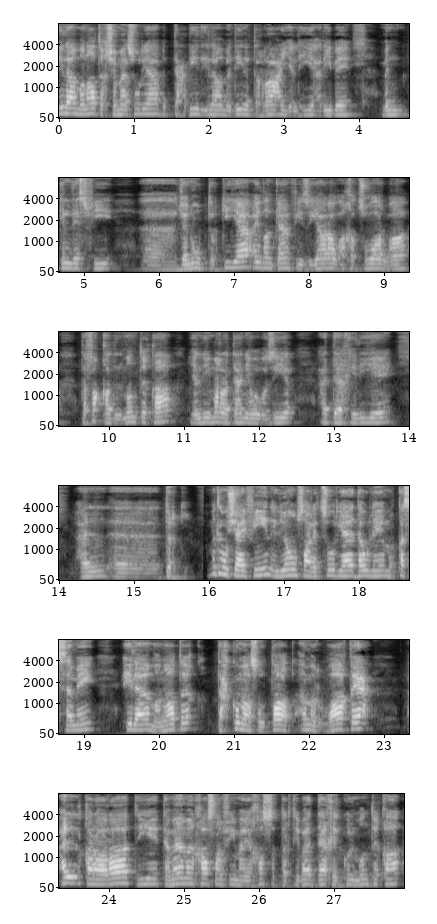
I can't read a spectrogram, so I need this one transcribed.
إلى مناطق شمال سوريا بالتحديد إلى مدينة الراعي اللي هي قريبة من كلس في آه، جنوب تركيا. أيضا كان في زيارة وأخذ صور وتفقد المنطقة يلي مرة ثانية هو وزير الداخلية التركي مثل ما شايفين اليوم صارت سوريا دولة مقسمة إلى مناطق تحكمها سلطات أمر واقع. القرارات هي تماما خاصة فيما يخص الترتيبات داخل كل منطقة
